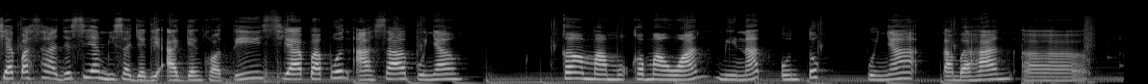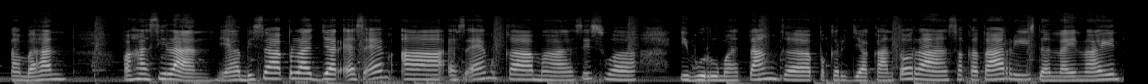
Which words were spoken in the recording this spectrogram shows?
Siapa saja sih yang bisa jadi agen Kloti? Siapa pun asal punya kemauan, minat untuk punya tambahan uh, tambahan penghasilan ya bisa pelajar SMA, SMK, mahasiswa, ibu rumah tangga, pekerja kantoran, sekretaris dan lain-lain,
